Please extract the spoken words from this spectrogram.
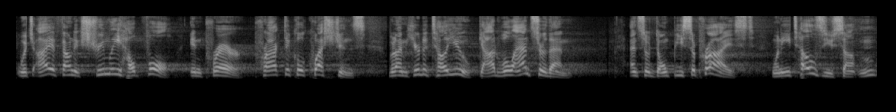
which I have found extremely helpful in prayer. Practical questions. But I'm here to tell you, God will answer them. And so don't be surprised when He tells you something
